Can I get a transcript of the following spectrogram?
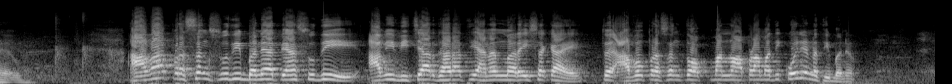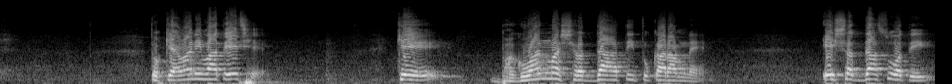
રહેવું. આવા પ્રસંગ સુધી બન્યા ત્યાં સુધી આવી વિચારધારાથી આનંદમાં રહી શકાય તો આવો પ્રસંગ તો અપમાનનો આપણામાંથી કોઈને નથી બન્યો. તો કહેવાની વાત એ છે કે ભગવાનમાં શ્રદ્ધા હતી તુકારામને. એ શ્રદ્ધા શું હતી?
